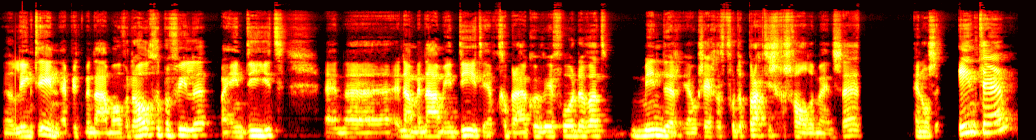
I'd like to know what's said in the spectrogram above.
LinkedIn heb je het met name over de hoogteprofielen, maar Indeed. En nou, met name Indeed gebruiken we weer voor de wat minder, ja, hoe zeg het, voor de praktisch geschoolde mensen. Hè. En ons intern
